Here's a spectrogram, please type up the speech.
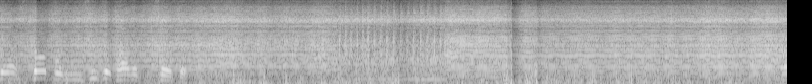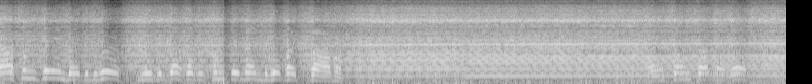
Erg stoppen de muziek wat harder te zetten. Ja, zometeen bij de brug. Dus ik dacht dat we zometeen bij een brug uitkwamen. En soms gaat naar rechts.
